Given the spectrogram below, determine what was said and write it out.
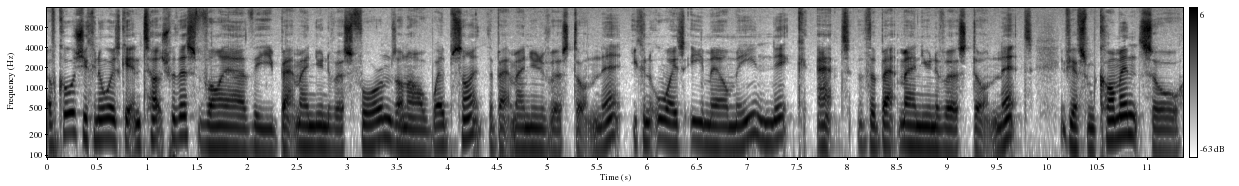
Of course, you can always get in touch with us via the Batman Universe forums on our website, thebatmanuniverse.net. You can always email me, nick at thebatmanuniverse.net. If you have some comments or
